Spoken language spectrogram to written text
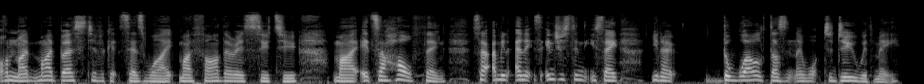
on my my birth certificate says white. My father is Sotho. My it's a whole thing. So I mean, and it's interesting that you say, you know, the world doesn't know what to do with me.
